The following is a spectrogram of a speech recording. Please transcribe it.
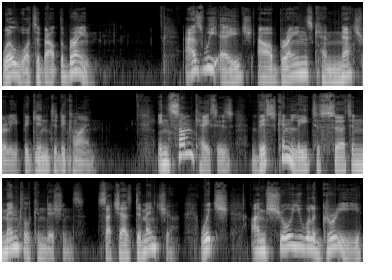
Well, what about the brain? As we age, our brains can naturally begin to decline. In some cases, this can lead to certain mental conditions, such as dementia, which I'm sure you will agree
